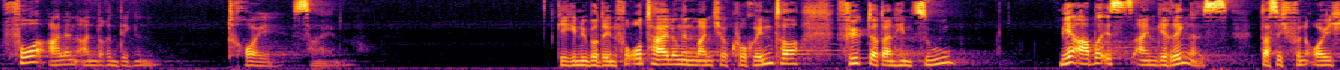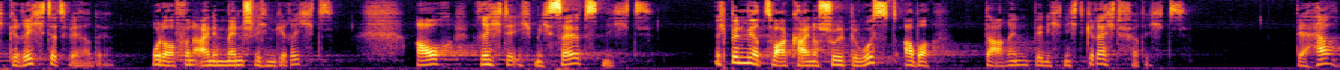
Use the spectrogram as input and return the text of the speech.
vor allen anderen Dingen treu sein. Gegenüber den Verurteilungen mancher Korinther fügt er dann hinzu, mir aber ist es ein geringes, dass ich von euch gerichtet werde oder von einem menschlichen Gericht. Auch richte ich mich selbst nicht. Ich bin mir zwar keiner Schuld bewusst, aber darin bin ich nicht gerechtfertigt. Der Herr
